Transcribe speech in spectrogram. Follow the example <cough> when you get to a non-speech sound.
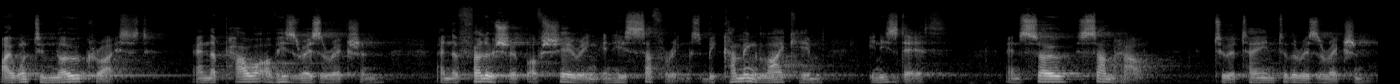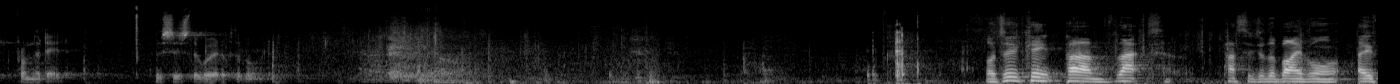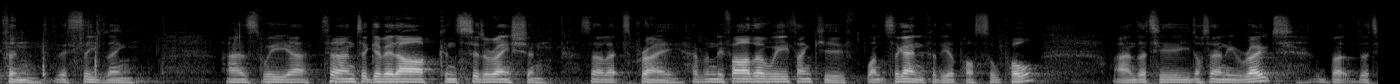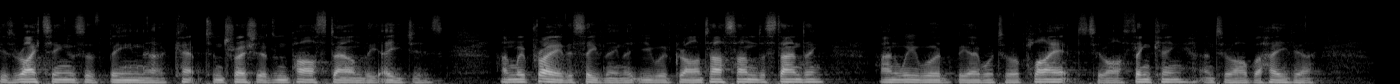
I want to know Christ and the power of his resurrection and the fellowship of sharing in his sufferings, becoming like him in his death, and so somehow to attain to the resurrection from the dead. This is the word of the Lord. Well, do keep um, that passage of the Bible open this evening as we uh, turn to give it our consideration. So let's pray. Heavenly Father, we thank you once again for the Apostle Paul and that he not only wrote, but that his writings have been uh, kept and treasured and passed down the ages. And we pray this evening that you would grant us understanding and we would be able to apply it to our thinking and to our behavior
